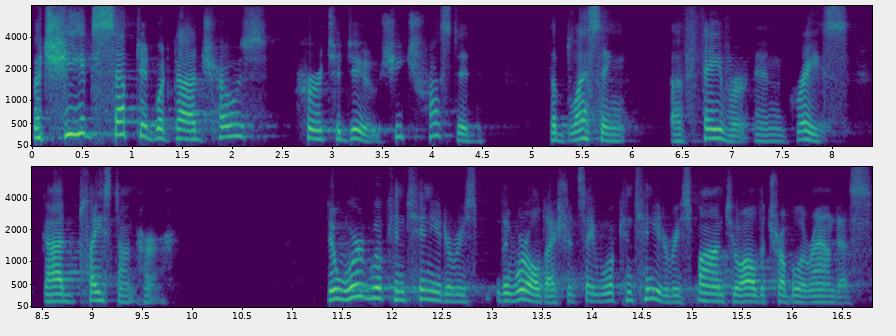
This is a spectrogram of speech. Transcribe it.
But she accepted what God chose her to do. She trusted the blessing of favor and grace God placed on her. The word will continue to res- the world, I should say, will continue to respond to all the trouble around us.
